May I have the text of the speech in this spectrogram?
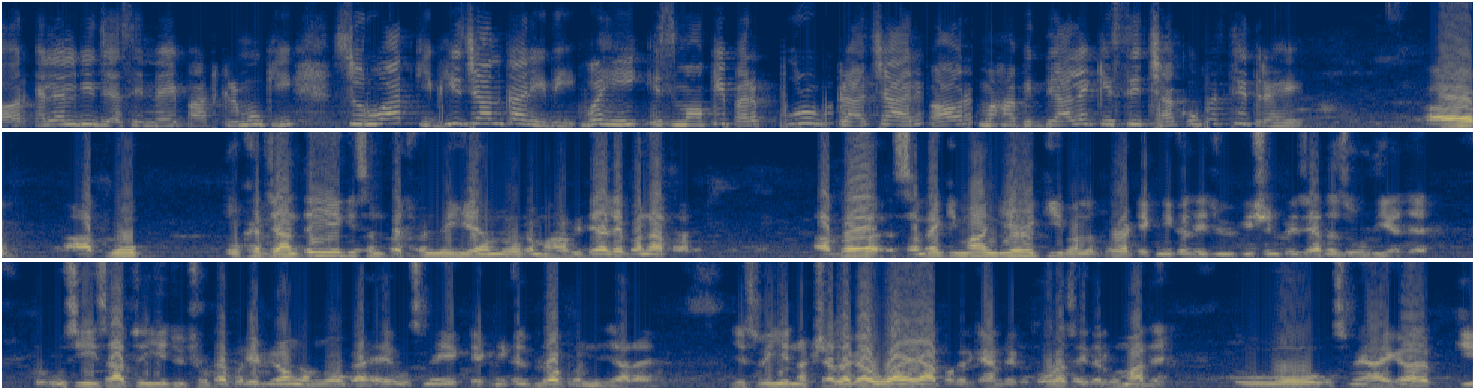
और एल एल बी जैसे नए पाठ्यक्रमों की शुरुआत की भी जानकारी दी। वही इस मौके पर पूर्व प्राचार्य और महाविद्यालय के शिक्षक उपस्थित रहे। आ, आप लोग तो खैर जानते ही हैं कि सन पचपन में ये हम लोगों का महाविद्यालय बना था। अब समय की मांग ये है कि मतलब थोड़ा टेक्निकल एजुकेशन पे ज़्यादा ज़ोर दिया जाए। तो उसी हिसाब से ये जो छोटा परेड ग्राउंड हम लोगों का है, उसमें एक टेक्निकल ब्लॉक बनने जा रहा है, जिसमें ये नक्शा लगा हुआ है। आप अगर कैमरे को थोड़ा सा इधर घुमा दें तो वो उसमें आएगा कि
